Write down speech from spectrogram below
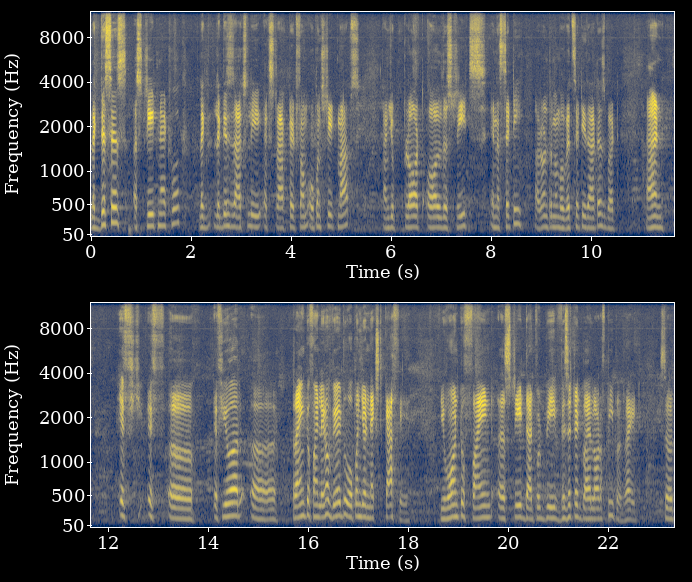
like this is a street network. Like, like this is actually extracted from OpenStreetMaps, and you plot all the streets in a city. I don't remember which city that is, but and if if uh, if you are uh, trying to find, like, you know, where to open your next cafe, you want to find a street that would be visited by a lot of people, right? So,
